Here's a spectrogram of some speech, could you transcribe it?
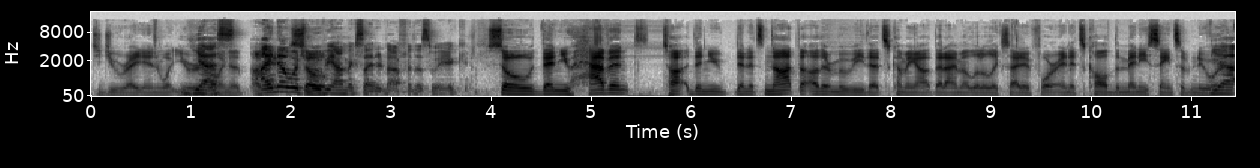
Did you write in what you were yes, going to? I know which so, movie I'm excited about for this week. So then you haven't. Ta- then you. Then it's not the other movie that's coming out that I'm a little excited for, and it's called The Many Saints of Newark. Yeah,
